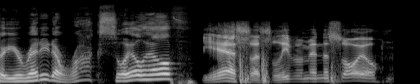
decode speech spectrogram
Are you ready to rock soil health? Yes, let's leave them in the soil.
